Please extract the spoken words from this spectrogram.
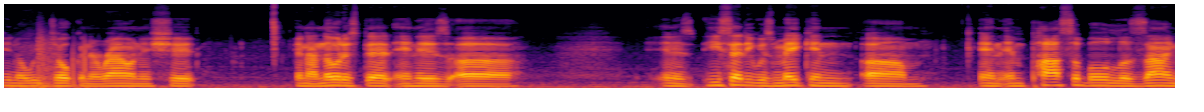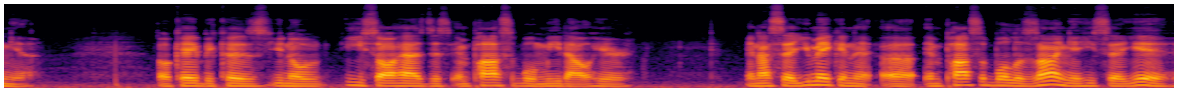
You know, we joking around and shit. And I noticed that in his uh in his he said he was making um an impossible lasagna. Okay, because you know, Esau has this impossible meat out here. And I said, "You making an uh, impossible lasagna?" He said, "Yeah."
